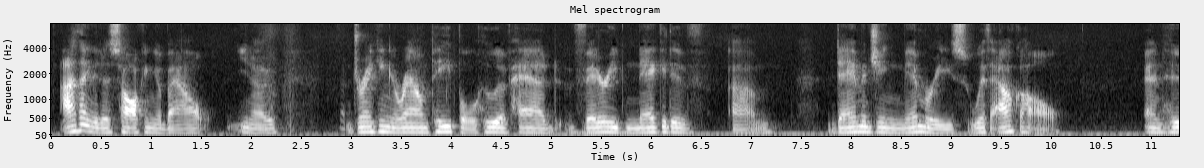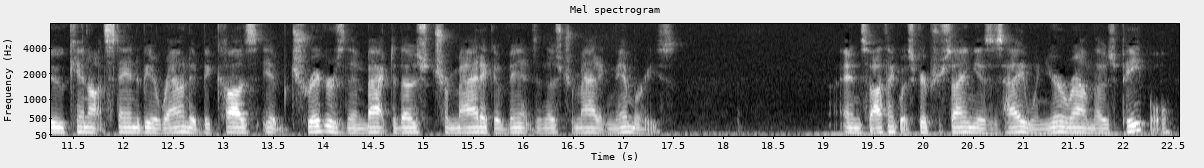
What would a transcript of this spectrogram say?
I think that it's talking about, you know, drinking around people who have had very negative, um, damaging memories with alcohol and who cannot stand to be around it because it triggers them back to those traumatic events and those traumatic memories. And so I think what scripture's saying is is hey, when you're around those people,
